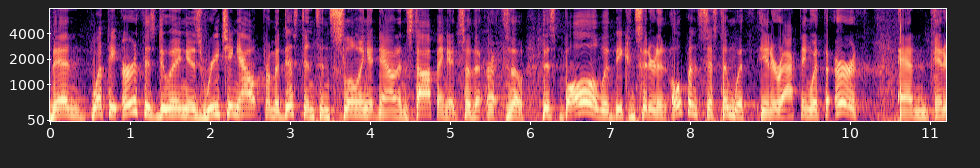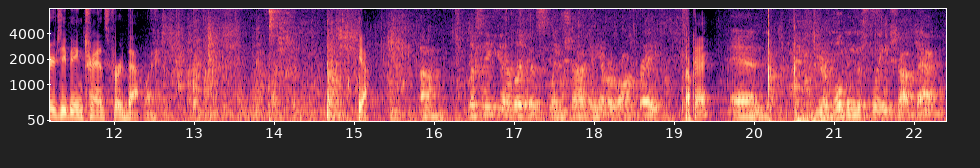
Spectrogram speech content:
then what the Earth is doing is reaching out from a distance and slowing it down and stopping it. So, the Earth, so this ball would be considered an open system with interacting with the Earth and energy being transferred that way. Yeah. Um, let's say you have like a slingshot and you have a rock, right? Okay. And you're holding the slingshot back.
